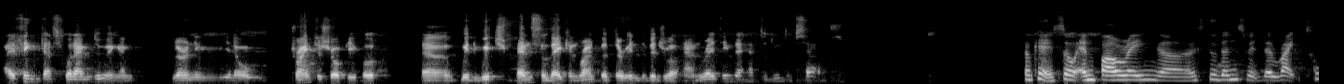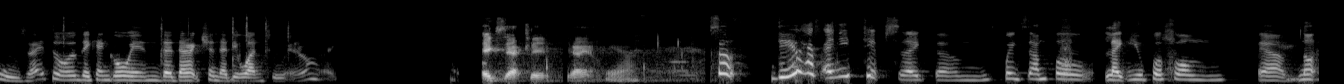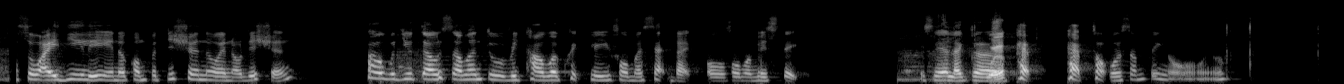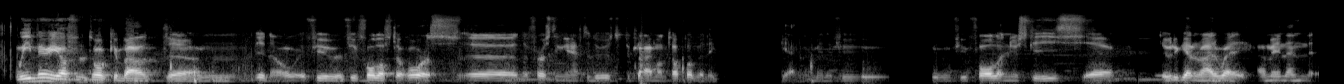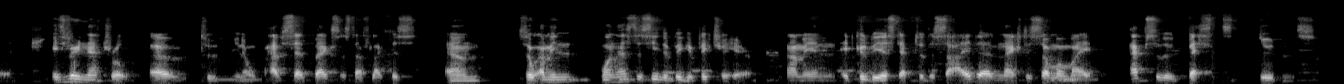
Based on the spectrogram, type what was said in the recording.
I think that's what I'm doing. I'm learning, you know, trying to show people uh, with which pencil they can write, but their individual handwriting they have to do themselves. Okay, so empowering uh, students with the right tools, right? So they can go in the direction that they want to, you know. Like, exactly. Yeah. Yeah. yeah. So, do you have any tips, like, um, for example, like you perform, yeah, not so ideally in a competition or an audition? How would you tell someone to recover quickly from a setback or from a mistake? Is there like a well, pep pep talk or something, or? You know? we very often talk about um, you know if you if you fall off the horse uh, the first thing you have to do is to climb on top of it again i mean if you if you fall on your skis uh, do it again right away i mean and it's very natural uh, to you know have setbacks and stuff like this um, so i mean one has to see the bigger picture here. I mean it could be a step to the side and actually some of my absolute best students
